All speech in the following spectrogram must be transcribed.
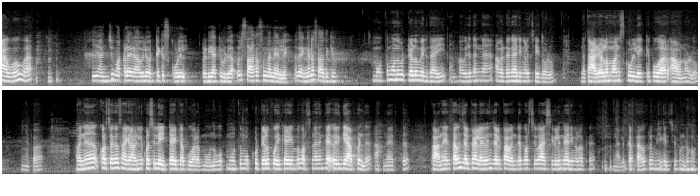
ആ ഉവ്വ ഉവ്വ. ഈ അഞ്ച് മക്കളെ രാവിലെ ഒറ്റയ്ക്ക് സ്കൂളിൽ റെഡിയാക്കി വിടുക. ഒരു സാഹസം തന്നെയല്ലേ? അത് എങ്ങനെ സാധിക്കും? മൂത്ത മൂന്ന് കുട്ടികളും വലുതായി. അപ്പോൾ അവർ തന്നെ അവരുടെ കാര്യങ്ങൾ ചെയ്തോളും. പിന്നെ താഴെയുള്ള മോൻ സ്കൂളിലേക്ക് പോവാർ ആവണുള്ളൂ. അപ്പോൾ അവന് കുറച്ചൊക്കെ സഹായിക്കണം. അവന് കുറച്ച് ലേറ്റ് ആയിട്ടാണ് പോവാറ്. മൂന്ന് മൂത്ത് കുട്ടികൾ പോയി കഴിയുമ്പോൾ കുറച്ച് നേരം ഒരു ഗ്യാപ്പ് ഉണ്ട്. ആ നേരത്ത് അപ്പോൾ ആ നേരത്താവും ചിലപ്പോൾ ഇളയവും ചിലപ്പോൾ അവന്റെ കുറച്ച് വാശികളും കാര്യങ്ങളൊക്കെ എന്നാലും കർത്താവ് ക്രമീകരിച്ച് കൊണ്ടുപോകും.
